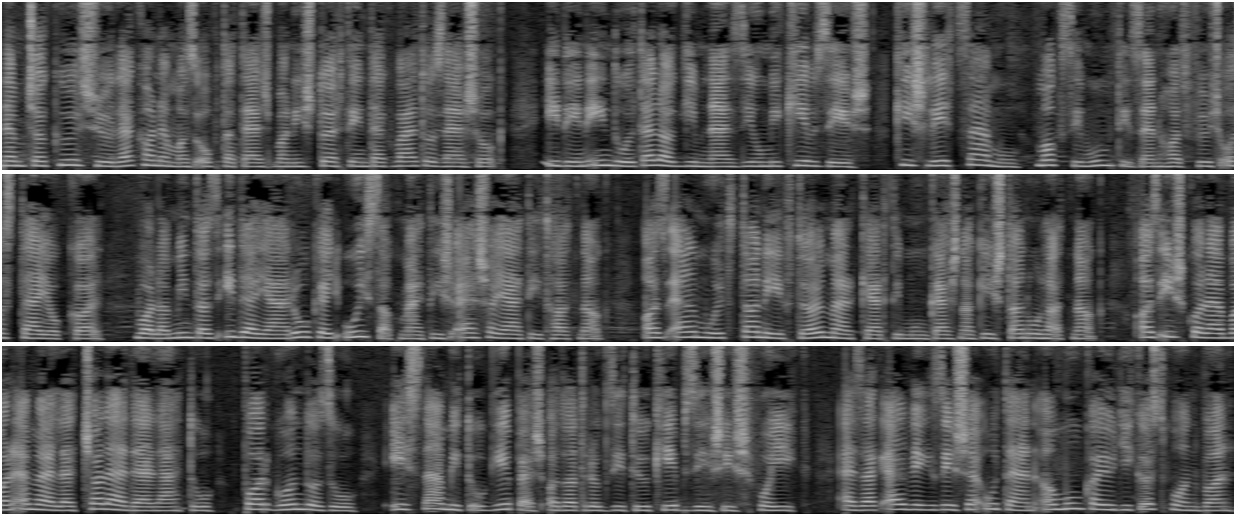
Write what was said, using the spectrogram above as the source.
Nem csak külsőleg, hanem az oktatásban is történtek változások. Idén indult el a gimnáziumi képzés, kis létszámú, maximum 16 fős osztályokkal, valamint az idejárók egy új szakmát is elsajátíthatnak. Az elmúlt tanévtől már kerti munkásnak is tanulhatnak. Az iskolában emellett családellátó, parkgondozó és számítógépes adatrögzítő képzés is folyik. Ezek elvégzése után a munkaügyi központban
